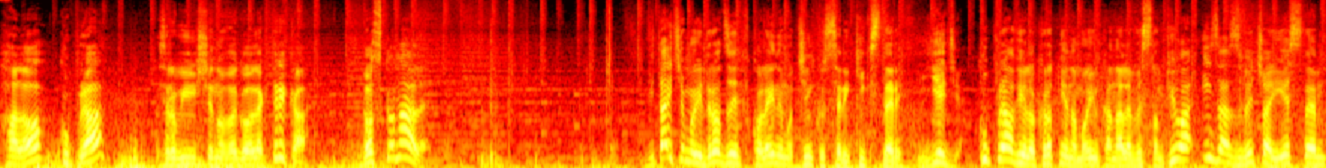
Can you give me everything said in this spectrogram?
Halo, Kupra? Zrobiliście nowego elektryka. Doskonale. Witajcie moi drodzy w kolejnym odcinku z serii Kickster jedzie. Kupra wielokrotnie na moim kanale wystąpiła i zazwyczaj jestem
